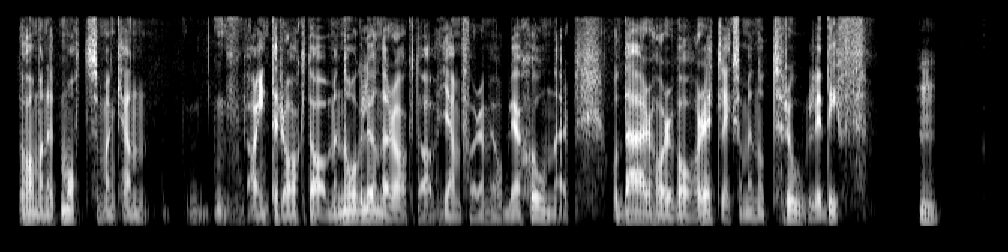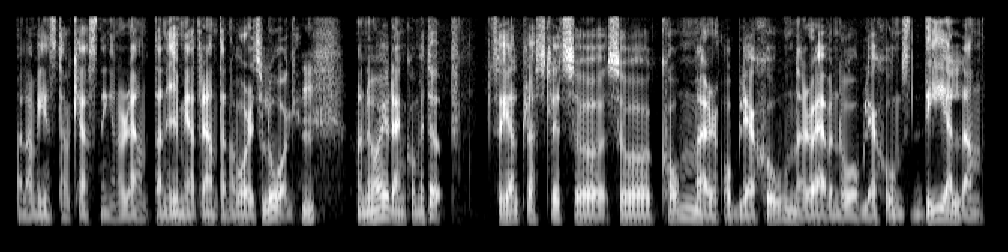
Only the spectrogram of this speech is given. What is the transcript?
Då har man ett mått som man kan ja, inte rakt av, men någorlunda rakt av jämföra med obligationer. Och där har det varit liksom en otrolig diff. Mm mellan vinstavkastningen och räntan i och med att räntan har varit så låg. Mm. Men nu har ju den kommit upp. Så helt plötsligt så, så kommer obligationer och även då obligationsdelen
